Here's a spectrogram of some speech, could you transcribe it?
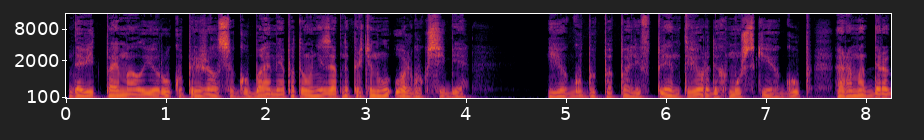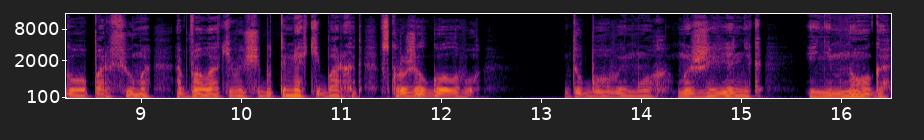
Давид поймал ее руку, прижался губами, а потом внезапно притянул Ольгу к себе. Ее губы попали в плен твердых мужских губ, аромат дорогого парфюма, обволакивающий, будто мягкий бархат, вскружил голову — дубовый мох, можжевельник и немного,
